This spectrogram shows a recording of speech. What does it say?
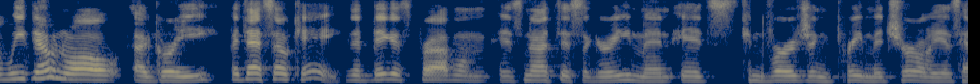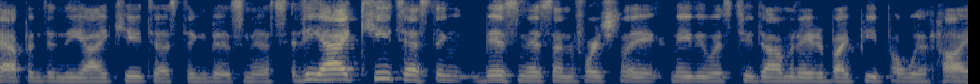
We don't all agree, but that's okay. The biggest problem is not disagreement, it's converging prematurely, as happened in the IQ testing business. The IQ testing business, unfortunately, maybe was too dominated by people with high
